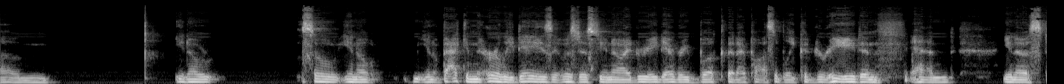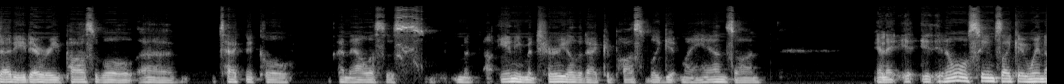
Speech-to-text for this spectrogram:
um, you know, so you know you know back in the early days it was just you know I'd read every book that I possibly could read and and you know studied every possible uh, technical analysis, any material that I could possibly get my hands on. And it, it, it almost seems like I went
